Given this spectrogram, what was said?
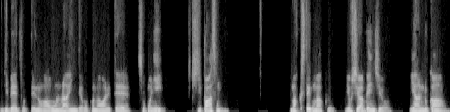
ディベートっていうのがオンラインで行われて、そこにキーパーソン、マックス・テグマーク、ヨシア・ベンジオ、イアン・ルカーン、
